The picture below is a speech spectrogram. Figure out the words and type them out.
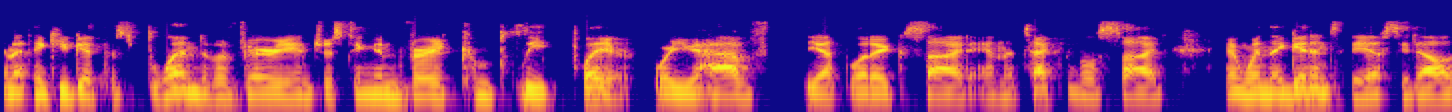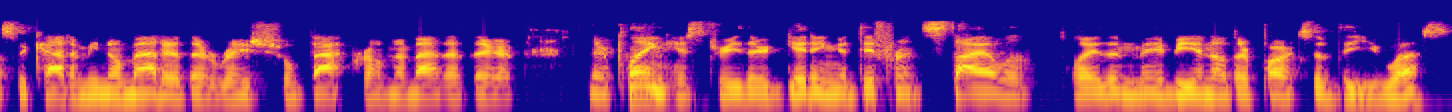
And I think you get this blend of a very interesting and very complete player where you have the athletic side and the technical side. And when they get into the FC Dallas Academy, no matter their racial background, no matter their, their playing history, they're getting a different style of play than maybe in other parts of the U.S.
